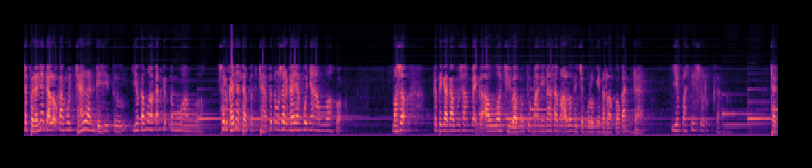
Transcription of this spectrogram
Sebenarnya kalau kamu jalan di situ, ya kamu akan ketemu Allah. Surganya dapat dapat surga yang punya Allah kok. Masuk ketika kamu sampai ke Allah jiwamu tuh manina sama Allah dicemplungin neraka kan enggak. Ya pasti surga. Dan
